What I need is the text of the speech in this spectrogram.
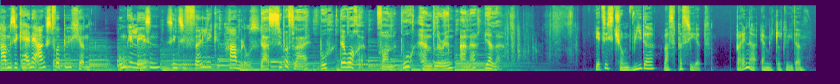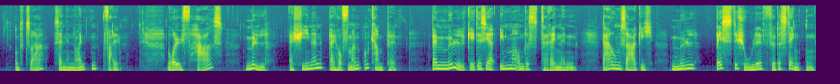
haben Sie keine Angst vor Büchern. Ungelesen sind sie völlig harmlos. Das Superfly Buch der Woche von Buchhändlerin Anna Jeller. Jetzt ist schon wieder was passiert. Brenner ermittelt wieder. Und zwar seinen neunten Fall. Wolf Haas, Müll, erschienen bei Hoffmann und Kampe. Beim Müll geht es ja immer um das Trennen. Darum sage ich Müll beste Schule für das Denken.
